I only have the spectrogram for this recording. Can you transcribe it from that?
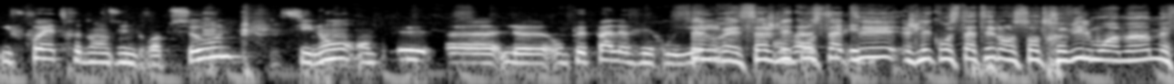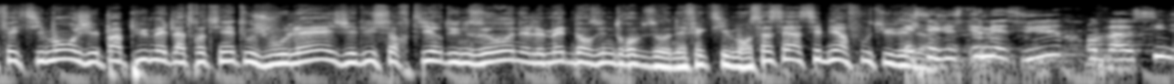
il faut être dans une drop zone. Sinon, on peut euh, le, on peut pas le verrouiller. C'est vrai, ça je l'ai constaté, je l'ai constaté dans le centre-ville moi-même. Effectivement, j'ai pas pu mettre la trottinette où je voulais, j'ai dû sortir d'une zone et le mettre dans une drop zone. Effectivement, ça c'est assez bien foutu Et déjà. c'est juste une mesure. On va aussi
